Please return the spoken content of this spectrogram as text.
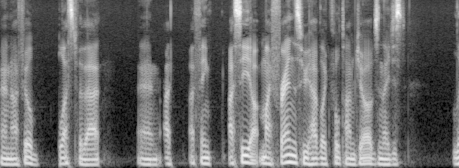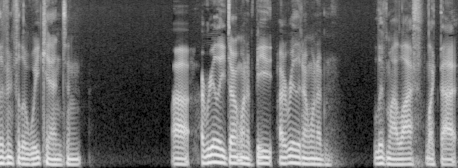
And I feel blessed for that. And I, I think I see uh, my friends who have like full time jobs and they just living for the weekend. And uh, I really don't want to be, I really don't want to live my life like that.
